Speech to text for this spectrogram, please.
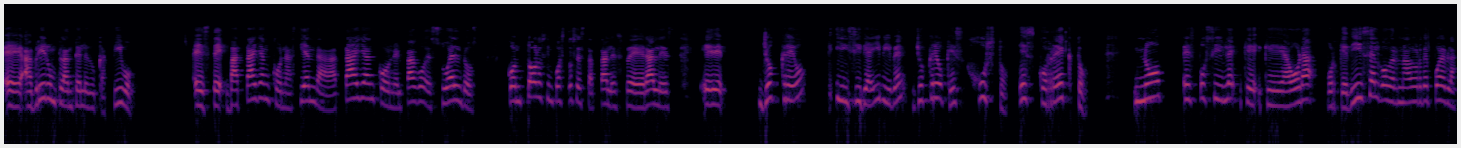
eh, abrir un plantel educativo, este, batallan con Hacienda, batallan con el pago de sueldos, con todos los impuestos estatales, federales. Eh, yo creo, y si de ahí viven, yo creo que es justo, es correcto. No es posible que, ahora, porque dice el gobernador de Puebla,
